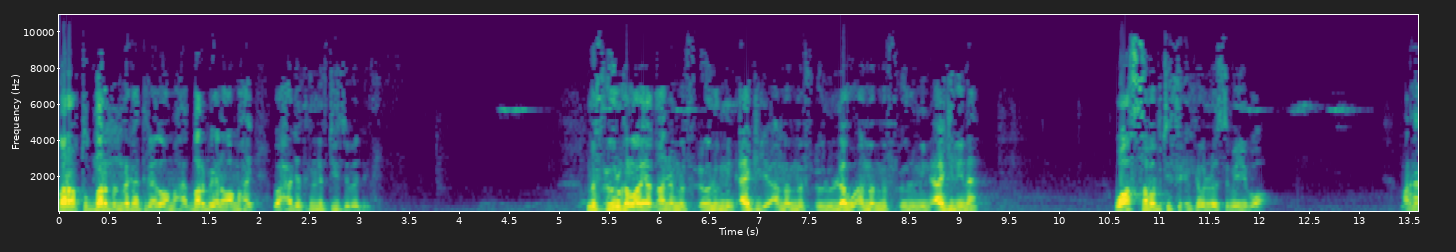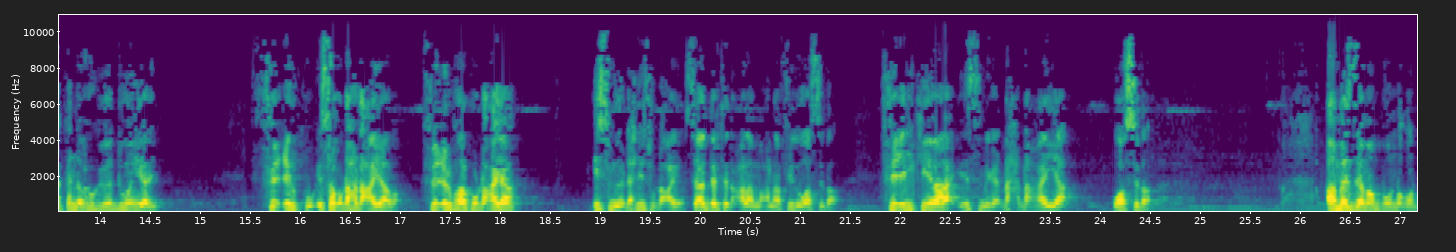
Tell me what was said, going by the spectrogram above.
darabtu darban markaa tirahdo waa maxay? Darbigana waa maxay? Waa xadadkan laftiisa bade mafcuulka loo yaqaano mafcuulu min ajli ama mafcuulu lahu ama mafcuulu min ajlina waa sababtii ficilkaba loo sameeyey bu marka kana wuxuu kaga duwan yahay ficilku isagu dhex dhacayaaba ficilku halku dhacaya ismiga dhexdiisu dhacaya. Saa darteed calaa macnaafidu waa sida. Ficilkiibaa ismiga dhex dhacaya waa sida. Ama zaman buu noqon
